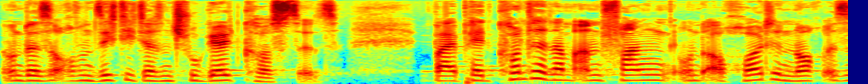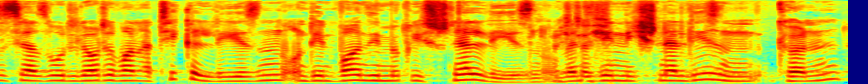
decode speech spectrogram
Und das ist offensichtlich, dass ein Schuh Geld kostet. Bei Paid Content am Anfang und auch heute noch ist es ja so, die Leute wollen Artikel lesen und den wollen sie möglichst schnell lesen. Und Richtig. wenn sie den nicht schnell lesen können,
